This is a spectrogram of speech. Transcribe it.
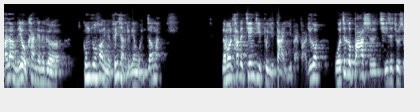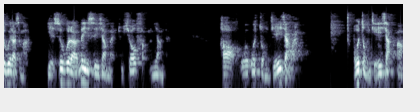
大家没有看见那个公众号里面分享的那篇文章吗？那么它的间距不宜大于一百八，就是说我这个八十其实就是为了什么？也是为了类似于像满足消防一样的。好，我我总结一下吧，我总结一下啊，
